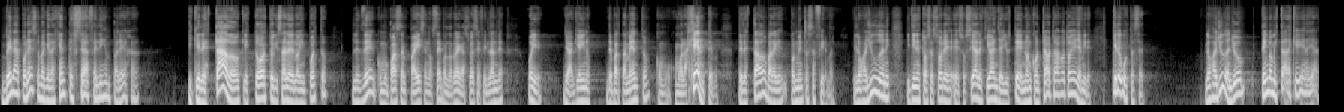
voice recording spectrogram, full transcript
Vela por eso, para que la gente sea feliz en pareja, y que el Estado, que es todo esto que sale de los impuestos, les dé, como pasa en países, no sé, por pues Noruega, Suecia, Finlandia, oye, ya aquí hay unos departamentos, como, como la gente del Estado, para que por mientras se afirman. Y los ayuden y, y tiene estos asesores eh, sociales que van ya, y usted no ha encontrado trabajo todavía, ya mire, ¿qué le gusta hacer? Los ayudan, yo tengo amistades que viven allá.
